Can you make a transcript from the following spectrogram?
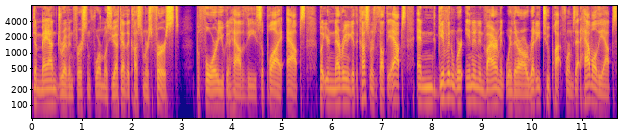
demand driven first and foremost. You have to have the customers first before you can have the supply apps, but you're never going to get the customers without the apps. And given we're in an environment where there are already two platforms that have all the apps,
